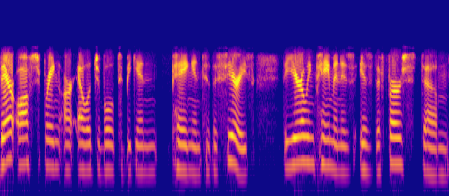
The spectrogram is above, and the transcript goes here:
Their offspring are eligible to begin paying into the series. The yearling payment is is the first um,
